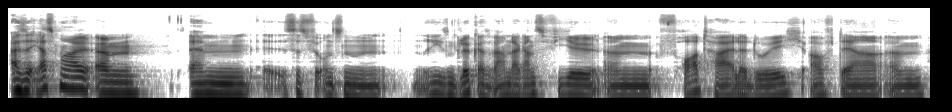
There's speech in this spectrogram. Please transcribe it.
Also erstmal ähm, ähm, ist es für uns ein Riesenglück. Also wir haben da ganz viel ähm, Vorteile durch auf der ähm,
